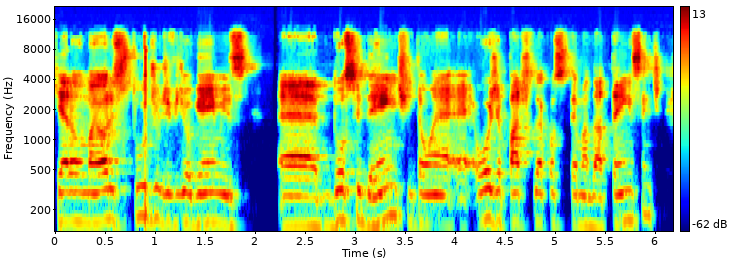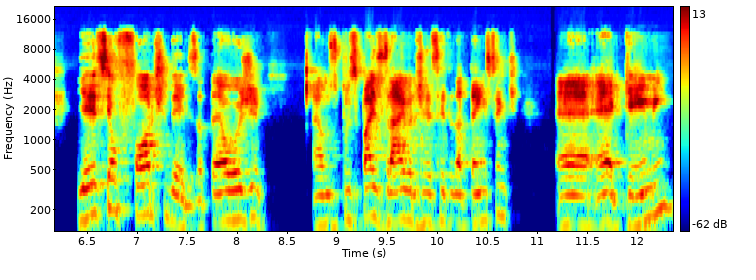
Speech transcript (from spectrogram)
que era o maior estúdio de videogames é, do Ocidente, então é, é, hoje é parte do ecossistema da Tencent, e esse é o forte deles. Até hoje, é um dos principais drivers de receita da Tencent é, é gaming,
